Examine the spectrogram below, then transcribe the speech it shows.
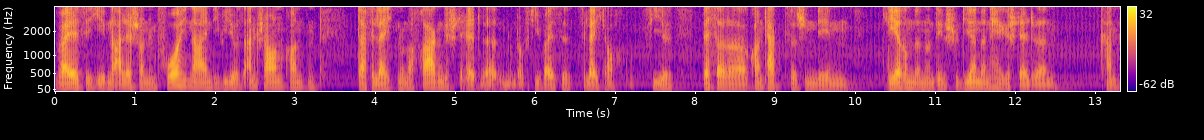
weil sich eben alle schon im Vorhinein die Videos anschauen konnten, da vielleicht nur noch Fragen gestellt werden und auf die Weise vielleicht auch viel besserer Kontakt zwischen den Lehrenden und den Studierenden hergestellt werden kann.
